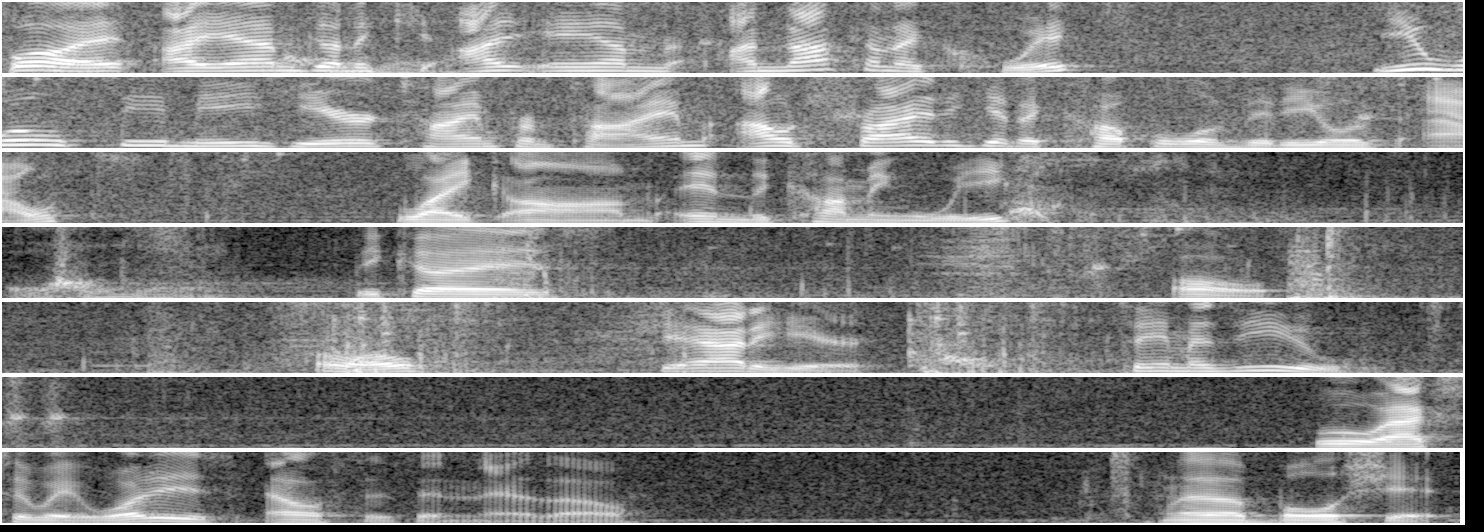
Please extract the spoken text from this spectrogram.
but I am gonna, I am, I'm not gonna quit. You will see me here time from time. I'll try to get a couple of videos out, like, um, in the coming weeks. Because, oh, hello, get out of here. Same as you. Ooh, actually, wait, what is else is in there, though? Uh, bullshit.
